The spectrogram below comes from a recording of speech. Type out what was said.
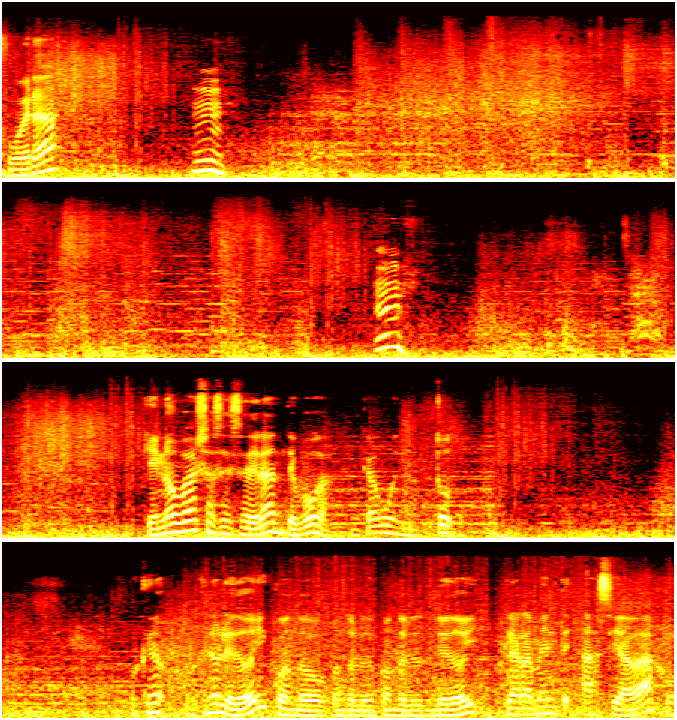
Fuera. Mm. Mm. Que no vayas hacia adelante, boga. Me cago en todo. ¿Por qué no, por qué no le doy cuando, cuando, cuando le doy claramente hacia abajo?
